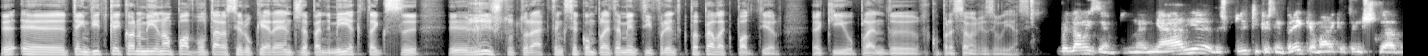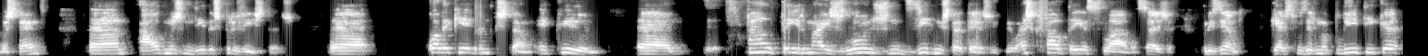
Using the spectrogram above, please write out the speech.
eh, eh, tem dito que a economia não pode voltar a ser o que era antes da pandemia, que tem que se eh, reestruturar, que tem que ser completamente diferente. Que papel é que pode ter aqui o plano de recuperação e resiliência? Vou dar um exemplo. Na minha área das políticas de emprego, que é uma área que eu tenho estudado bastante, uh, há algumas medidas previstas. Uh, qual é que é a grande questão? É que uh, falta ir mais longe no desígnio estratégico. Eu acho que falta esse lado, ou seja, por exemplo, quer-se fazer uma política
